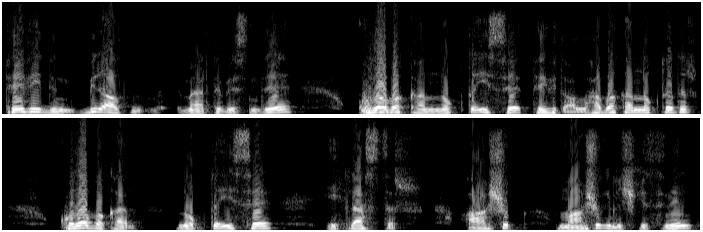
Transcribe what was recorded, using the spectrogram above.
Tevhidin bir alt mertebesinde kula bakan nokta ise tevhid Allah'a bakan noktadır. Kula bakan nokta ise ihlastır. Aşık maşuk ilişkisinin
